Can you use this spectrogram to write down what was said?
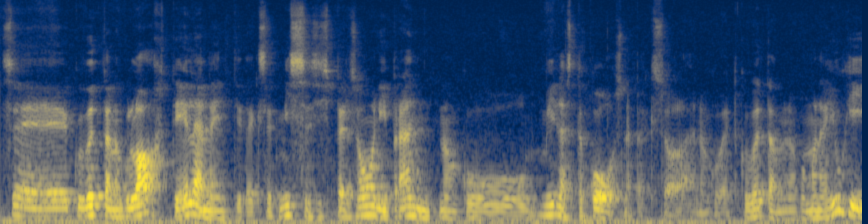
see, kui võtta nagu lahti elementideks, et mis see siis persooni bränd nagu, millest ta koosneb, eks ole, nagu et kui võtame nagu mõne juhi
